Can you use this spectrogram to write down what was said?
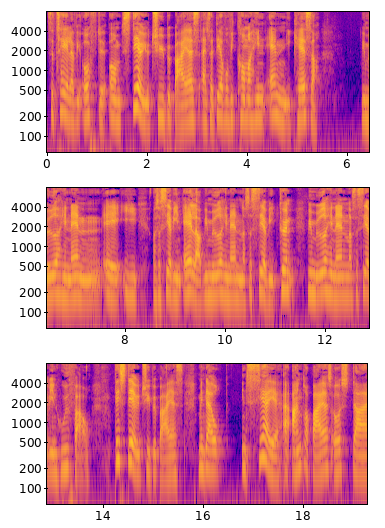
så taler vi ofte om stereotype bias, altså der, hvor vi kommer hinanden i kasser. Vi møder hinanden øh, i, og så ser vi en alder, vi møder hinanden, og så ser vi et køn, vi møder hinanden, og så ser vi en hudfarve. Det er stereotype bias, men der er jo en serie af andre bias også, der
